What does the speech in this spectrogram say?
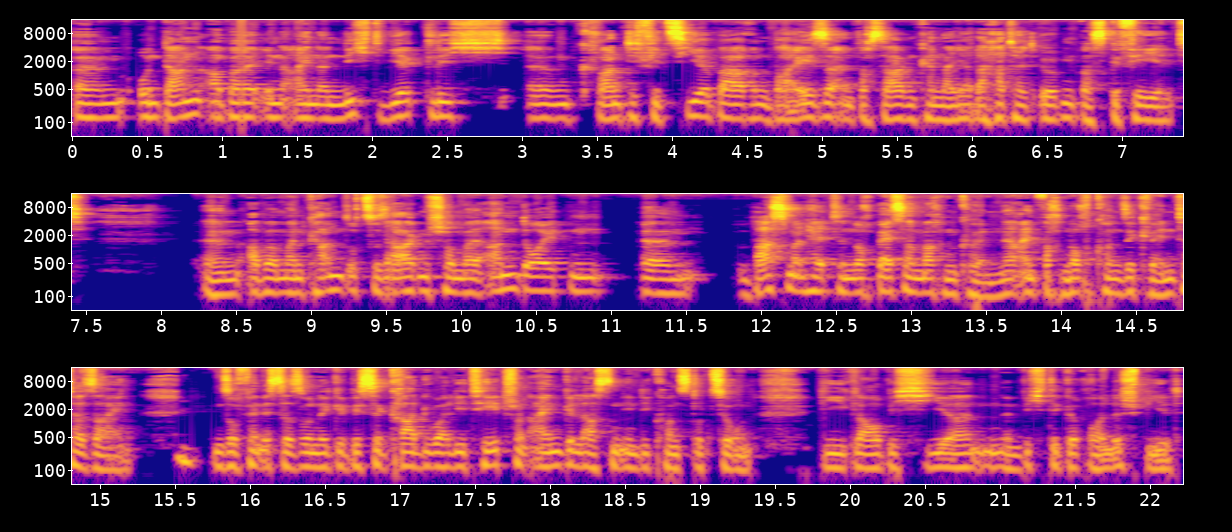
ähm, und dann aber in einer nicht wirklich ähm, quantifizierbaren Weise einfach sagen kann, na ja, da hat halt irgendwas gefehlt. Ähm, aber man kann sozusagen schon mal andeuten, ähm, was man hätte noch besser machen können, ne? einfach noch konsequenter sein. Hm. Insofern ist da so eine gewisse Gradualität schon eingelassen in die Konstruktion, die, glaube ich, hier eine wichtige Rolle spielt.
